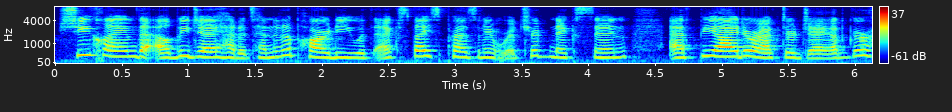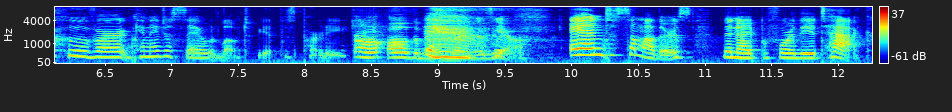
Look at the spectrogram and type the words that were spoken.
She claimed that LBJ had attended a party with ex Vice President Richard Nixon, FBI Director J. Edgar Hoover. Can I just say I would love to be at this party? all, all the big players, yeah. and some others the night before the attack.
